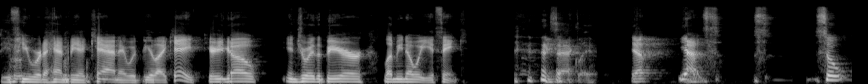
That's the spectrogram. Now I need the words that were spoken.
if he were to hand me a can it would be like hey here you go. Enjoy the beer. Let me know what you think. Exactly. Yep. Yeah yep. so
